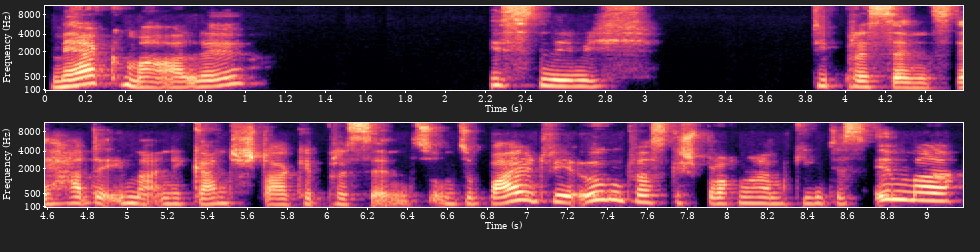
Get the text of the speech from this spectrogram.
Merkmale ist nämlich die Präsenz. Der hatte immer eine ganz starke Präsenz. Und sobald wir irgendwas gesprochen haben, ging es immer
